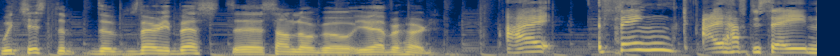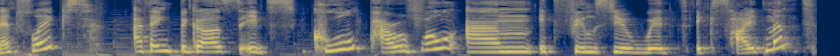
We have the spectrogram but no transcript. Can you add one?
Which is the the very best uh, sound logo you ever heard? I think I have to say Netflix. I think because it's cool, powerful, and it fills you with excitement.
